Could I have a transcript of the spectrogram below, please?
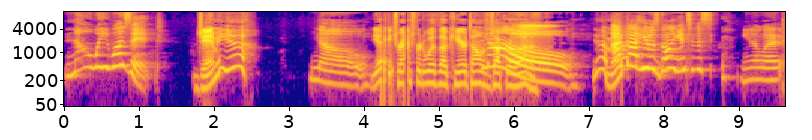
No, he wasn't. Jamie, yeah. No. Yeah, he transferred with uh, Keir Thomas no. from South Carolina. Yeah, man. I thought he was going into this. You know what?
